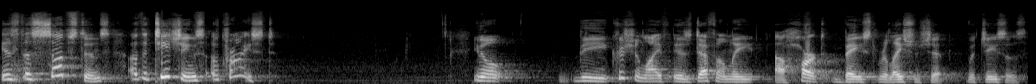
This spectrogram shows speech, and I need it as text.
is the substance of the teachings of Christ. You know, the Christian life is definitely a heart based relationship with Jesus.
